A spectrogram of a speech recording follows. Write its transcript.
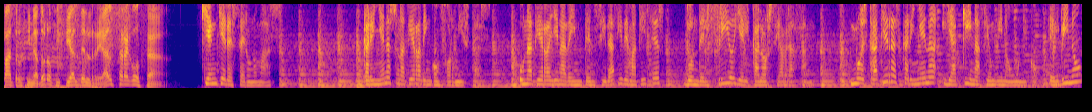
patrocinador oficial del Real Zaragoza. ¿Quién quiere ser uno más? Cariñena es una tierra de inconformistas. Una tierra llena de intensidad y de matices donde el frío y el calor se abrazan. Nuestra tierra es cariñena y aquí nace un vino único, el vino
